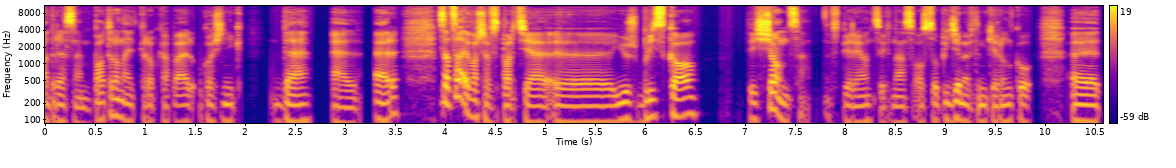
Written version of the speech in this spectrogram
adresem patronite.pl ukośnik DLR. Za całe wasze wsparcie e, już blisko tysiąca wspierających nas osób. Idziemy w tym kierunku. E,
